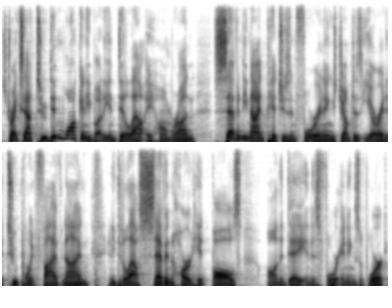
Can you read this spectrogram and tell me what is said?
strikes out two, didn't walk anybody, and did allow a home run. 79 pitches in four innings, jumped his ERA to 2.59, and he did allow seven hard hit balls on the day in his four innings of work.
